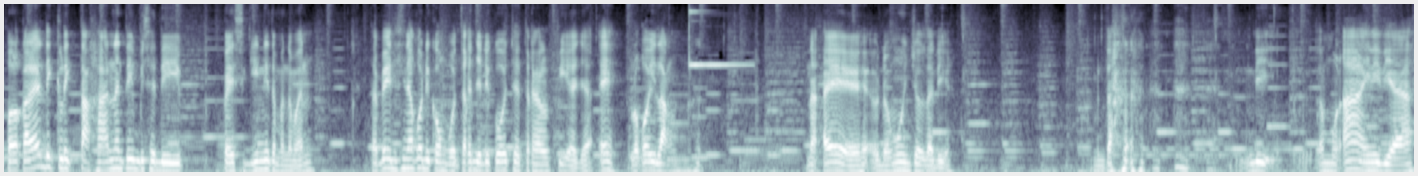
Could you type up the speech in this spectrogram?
Kalau kalian diklik tahan nanti bisa di paste gini teman-teman. Tapi di sini aku di komputer jadi aku Ctrl V aja. Eh, lo kok hilang? Nah, eh udah muncul tadi. Bentar. di ah ini dia.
